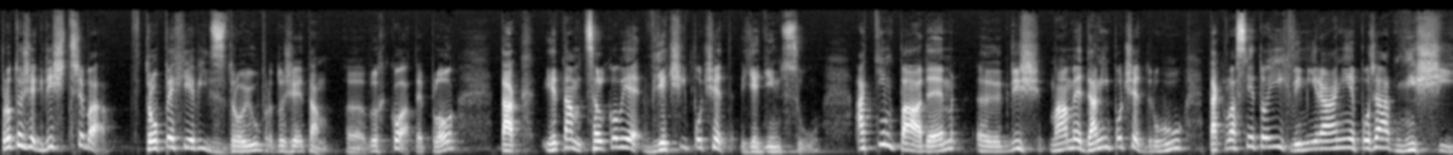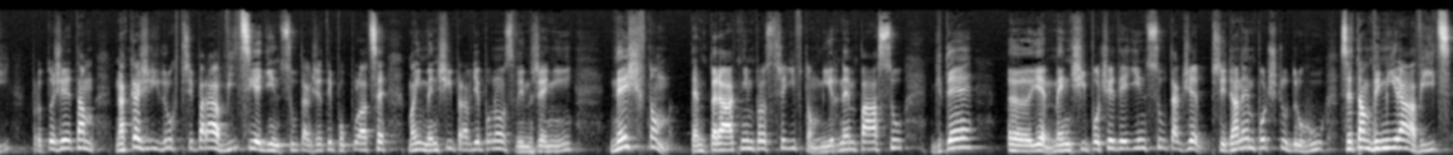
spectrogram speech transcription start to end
Protože když třeba v tropech je víc zdrojů, protože je tam e, vlhko a teplo, tak je tam celkově větší počet jedinců. A tím pádem, eh, když máme daný počet druhů, tak vlastně to jejich vymírání je pořád nižší, protože je tam na každý druh připadá víc jedinců, takže ty populace mají menší pravděpodobnost vymření, než v tom temperátním prostředí, v tom mírném pásu, kde eh, je menší počet jedinců, takže při daném počtu druhů se tam vymírá víc,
